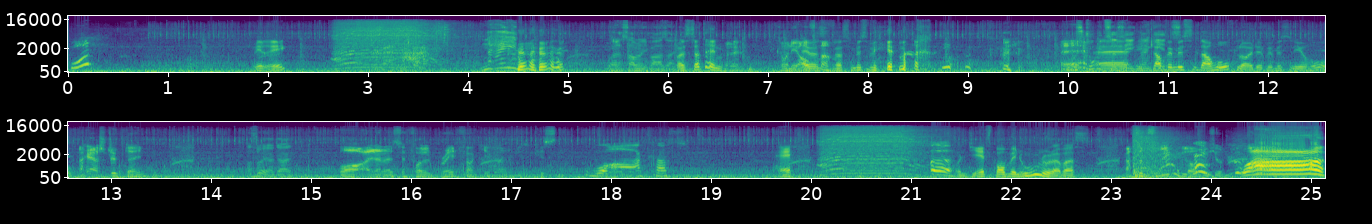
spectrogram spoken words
Koop? Erik? nein! oh, das darf doch nicht wahr sein. Was ist das denn? Kann man die Ey, was, aufmachen? was müssen wir hier machen? Äh, zersägen, ich glaube, wir müssen da hoch, Leute. Wir müssen hier hoch. Ach ja, stimmt, da hinten. Achso, ja, geil. Boah, Alter, da ist ja voll Brainfuck hier gerade, diese Kisten. Boah, krass. Hä? Äh, Und jetzt bauen wir einen Huhn oder was? Ach so, fliegen, glaube ich, oder? Wow!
